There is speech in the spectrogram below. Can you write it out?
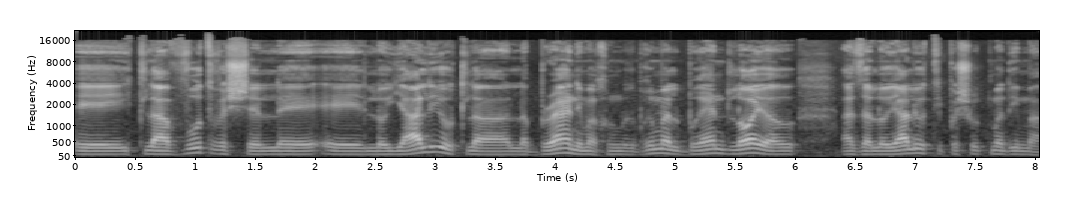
אה, התלהבות ושל אה, אה, לויאליות לברנד, אם אנחנו מדברים על ברנד לויאל, אז הלויאליות היא פשוט מדהימה.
